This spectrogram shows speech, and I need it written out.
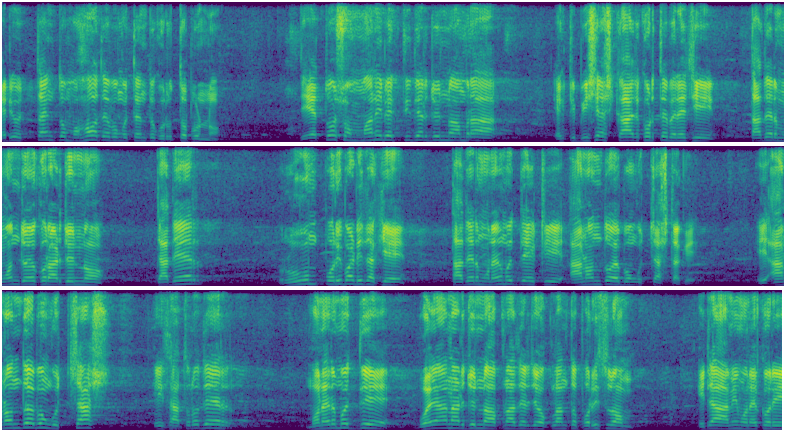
এটি অত্যন্ত মহৎ এবং অত্যন্ত গুরুত্বপূর্ণ। যে এত সম্মানী ব্যক্তিদের জন্য আমরা একটি বিশেষ কাজ করতে পেরেছি, তাদের মন জয় করার জন্য, যাদের রুম পরিপাটি থাকে, তাদের মনের মধ্যে একটি আনন্দ এবং উচ্ছ্বাস থাকে। এই আনন্দ এবং উচ্ছ্বাস এই ছাত্রদের মনের মধ্যে বয়ে আনার জন্য আপনাদের যে অক্লান্ত পরিশ্রম, এটা আমি মনে করি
